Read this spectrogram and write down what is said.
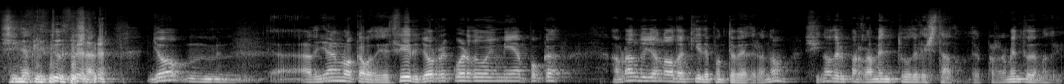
Sin acritud, exacto. Yo, mmm, Adrián lo acabo de decir, yo recuerdo en mi época, hablando ya no de aquí de Pontevedra, ¿no? sino del Parlamento del Estado, del Parlamento de Madrid.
